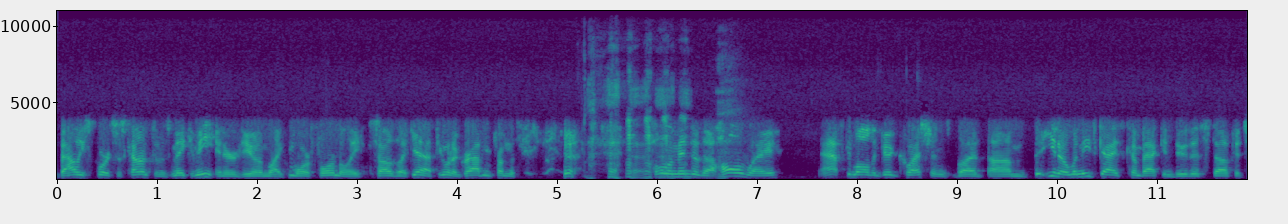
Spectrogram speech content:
Bally Sports Wisconsin was making me interview him like more formally. So I was like, yeah, if you want to grab him from the, pull him into the hallway, ask him all the good questions. But, um, you know, when these guys come back and do this stuff, it's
